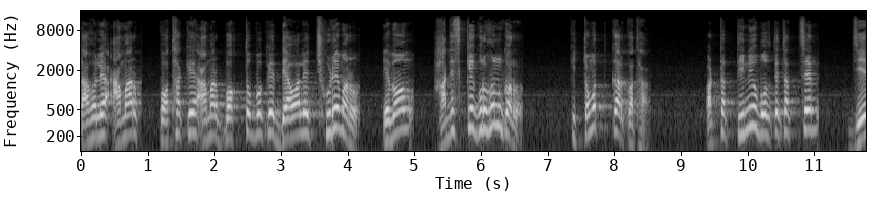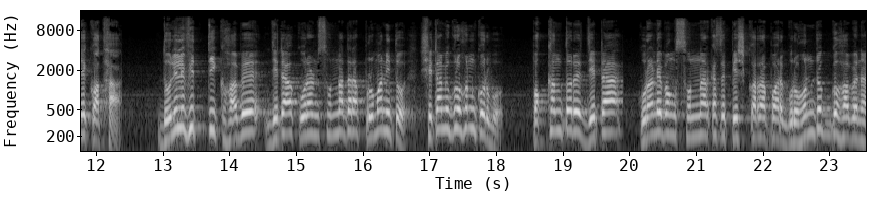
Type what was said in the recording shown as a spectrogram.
তাহলে আমার কথাকে, আমার বক্তব্যকে দেওয়ালে ছুঁড়ে মারো এবং হাদিসকে গ্রহণ করো। কি চমৎকার কথা। অর্থাৎ তিনিও বলতে চাচ্ছেন যে কথা দলিল ভিত্তিক হবে যেটা কোরআন সন্না দ্বারা প্রমাণিত, সেটা আমি গ্রহণ করব। পক্ষান্তরে যেটা কোরআন এবং সন্ন্যার কাছে পেশ করার পর গ্রহণযোগ্য হবে না,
